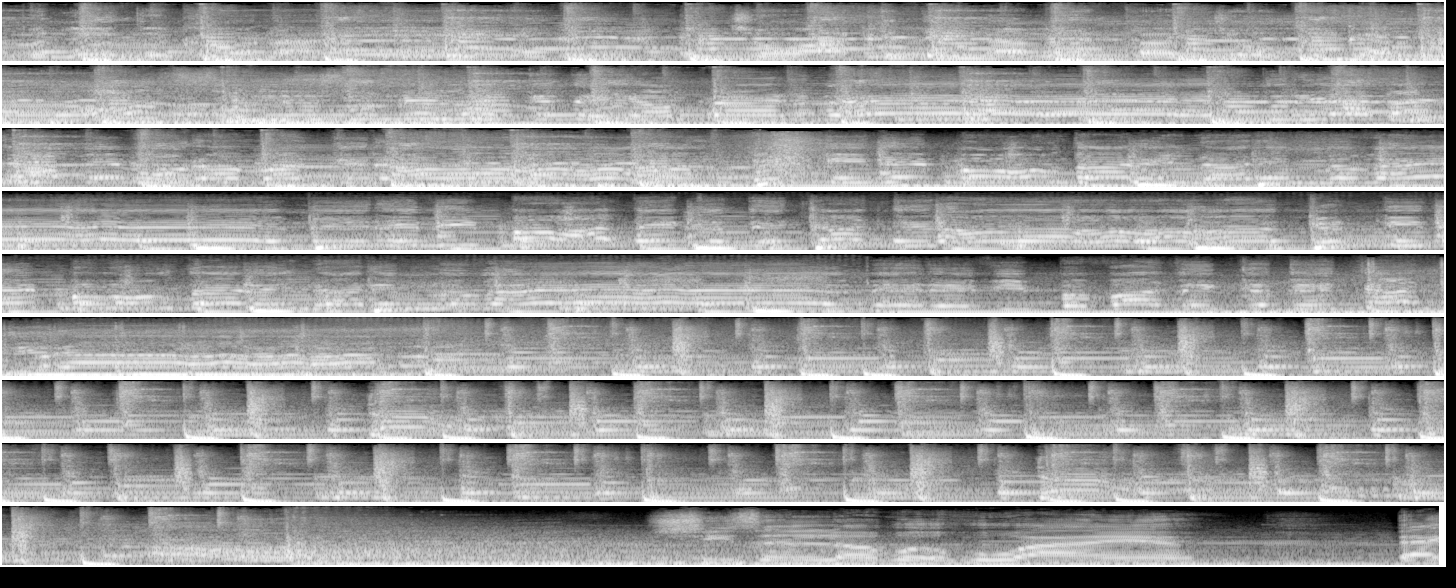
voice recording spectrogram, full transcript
ਰੱਬ ਨੇ ਦਿਖਾਉਣਾ ਏ। ਪਿੱਛੋਂ ਆਖ ਦੇਣਾ ਮੈਂ ਤਾਂ ਚੁੱਪ ਕਰਨਾ।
